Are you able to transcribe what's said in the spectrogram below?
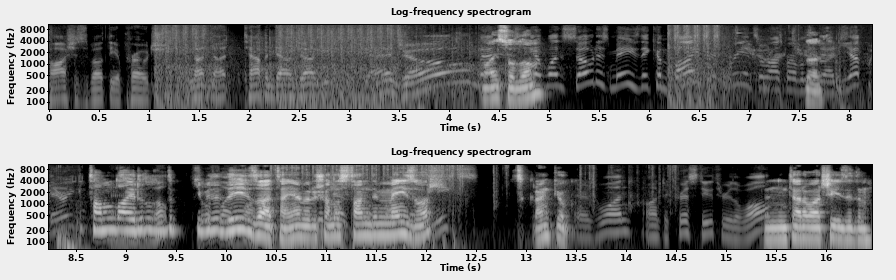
cautious about the approach. Nut Nut tapping down Dougie. Banjo. Nice manages to oğlum. get one, So does Maze. They combine for three and Sarah's probably Güzel. dead. Yep, there he tam da ayrıldık gibi de değil zaten ya. Böyle şu anda standing maze var. Skrank yok. There's one onto Christu through the wall. Dün Inter Barça'yı izledim.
